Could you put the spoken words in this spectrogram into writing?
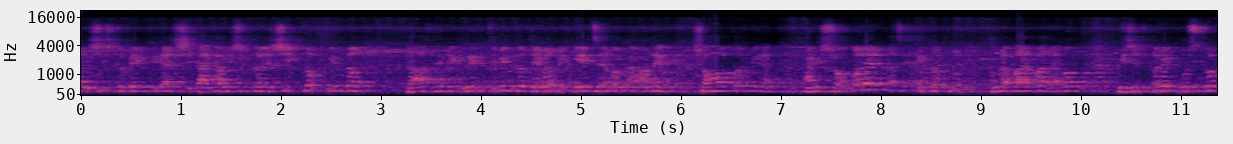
বিশিষ্ট ব্যক্তিরা, ঢাকা বিশ্ববিদ্যালয়ের শিক্ষকবৃন্দ, রাজনৈতিক ব্যক্তিবৃন্দ যেভাবে গিয়েছে এবং আমাদের সহকর্মীরা, আমি সকলের কাছে কৃতজ্ঞ। আমরা বারবার এবং বিশেষ করে পুস্তক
